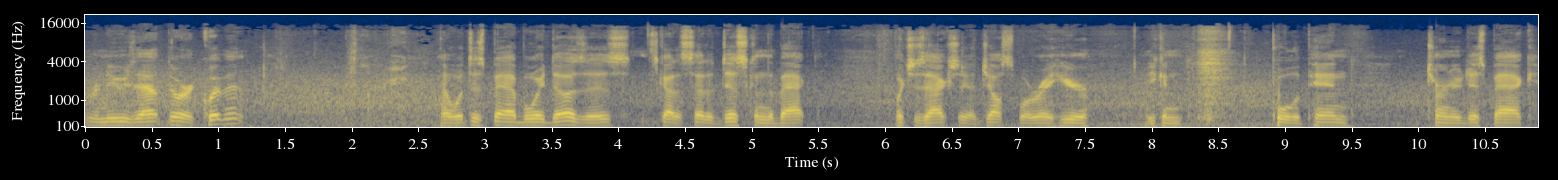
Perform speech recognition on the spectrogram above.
Ranew's Outdoor Equipment. Now what this bad boy does is, it's got a set of discs in the back, which is actually adjustable right here. You can pull the pin, turn your disc back,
